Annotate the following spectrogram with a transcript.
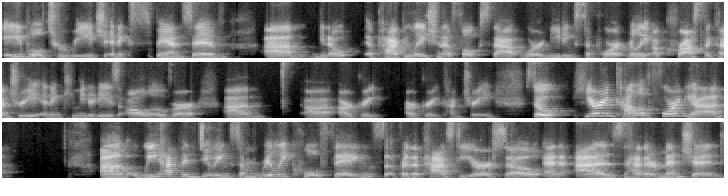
able to reach an expansive, um, you know, a population of folks that were needing support really across the country and in communities all over um, uh, our great our great country. So here in California, um, we have been doing some really cool things for the past year or so. And as Heather mentioned,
